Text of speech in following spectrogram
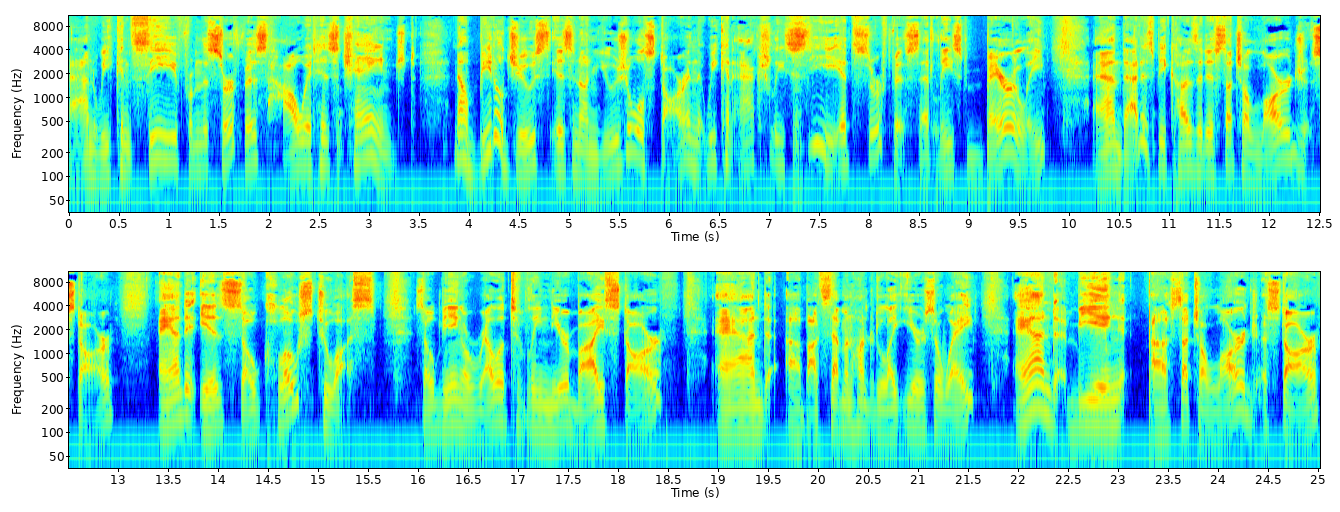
And we can see from the surface how it has changed. Now Betelgeuse is an unusual star in that we can actually see its surface at least barely. And that is because it is such a large star and it is so close to us. So being a relatively nearby star and about 700 light years away and being uh, such a large star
